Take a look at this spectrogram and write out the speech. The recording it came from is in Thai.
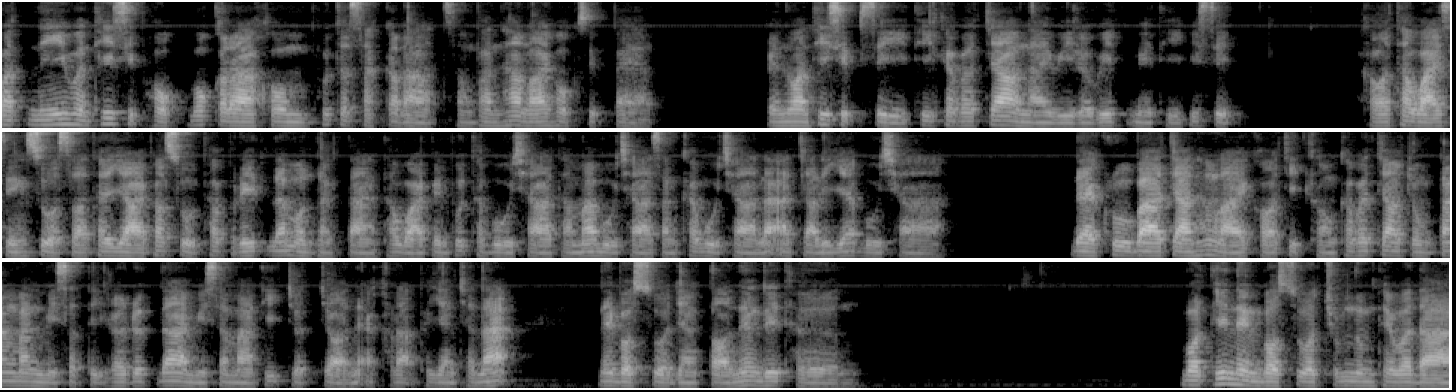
บัดนี้วันที่ 16 มกราคม พุทธศักราช 2568 เป็นวันที่ 14 ที่ข้าพเจ้านายวีรวิทย์ เมธีพิสิทธิ์ ขอถวายเสียงสวดสาธยายพระสูตรพระปริตและมนต์ต่างๆ ถวายเป็นพุทธบูชา ธรรมบูชา สังฆบูชา และอาจาริยบูชา แด่ครูบาอาจารย์ทั้งหลายขอจิตของข้าพเจ้าจงตั้งมั่นมีสติระลึกได้มีสมาธิจดจ่อในอักขระพยัญชนะ ในบทสวดอย่างต่อเนื่องด้วยเทินบทที่หนึ่งบทสวดชุมนุมเทวดา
